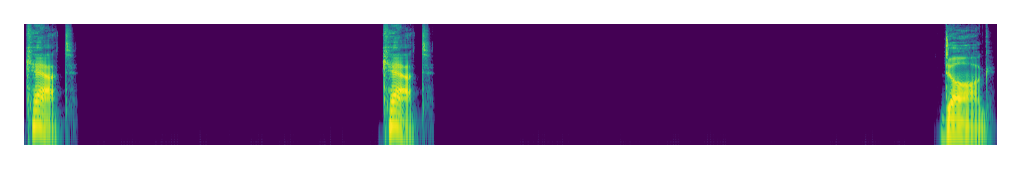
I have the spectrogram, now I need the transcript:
Cat. Cat. Dog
